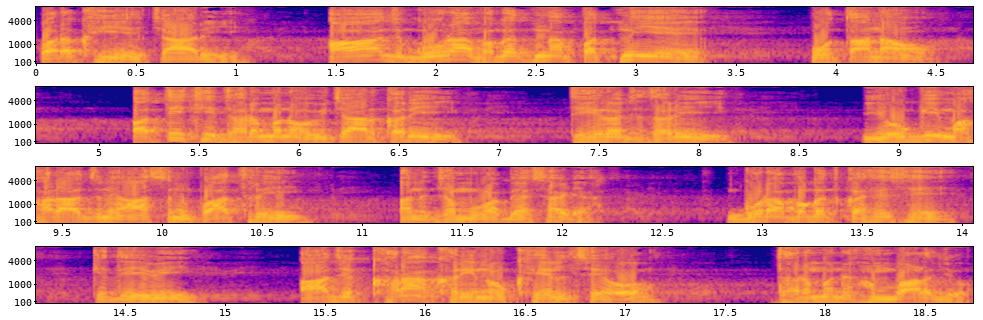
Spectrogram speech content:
પરખીએ ચારી. આજ ગોરા ભગતના પત્નીએ પોતાનો અતિથિ ધર્મનો વિચાર કરી ધીરજ ધરી, યોગી મહારાજને આસન પાથરી અને જમવા બેસાડ્યા. ગોરા ભગત કહે છે કે, દેવી, આજે ખરાખરીનો ખેલ છે હો. ધર્મને સંભાળજો.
